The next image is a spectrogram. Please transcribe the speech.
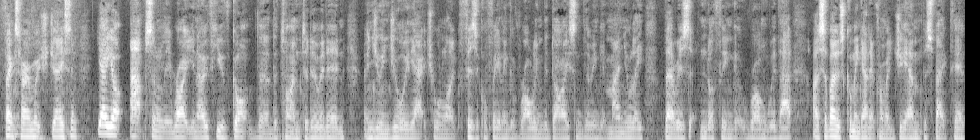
Thanks very much, Jason. Yeah, you're absolutely right. You know, if you've got the the time to do it in and you enjoy the actual like physical feeling of rolling the dice and doing it manually, there is nothing wrong with that. I suppose coming at it from a GM perspective,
